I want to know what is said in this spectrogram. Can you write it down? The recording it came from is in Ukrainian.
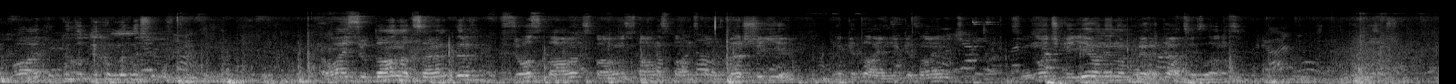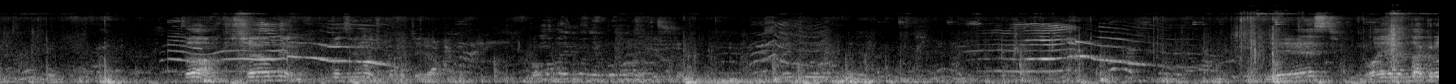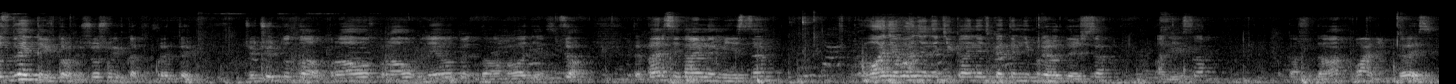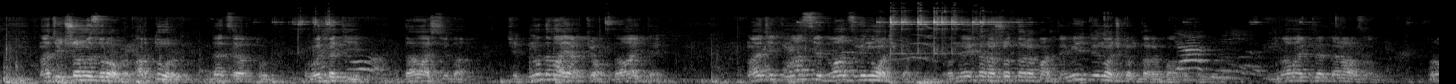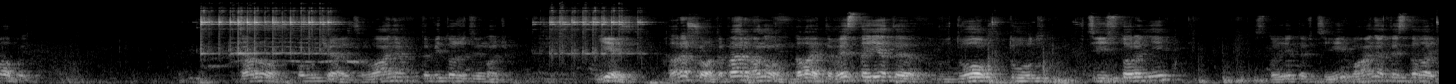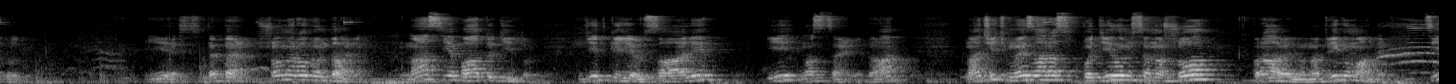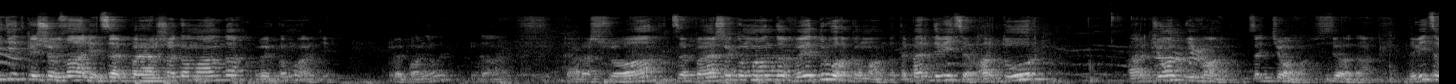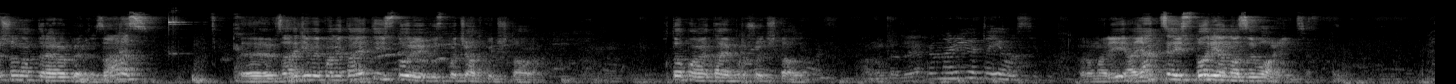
Давай, тихо, тихо, мене ще. Давай сюди, на центр. Все, ставимо, ставимо, ставимо, ставимо, ставимо. Перший є. Не кидаємо, не кидаємо. Дзвіночки є, вони нам пригодяться зараз. Так, ще один. Хто дзвіночка потеряв? Помагай, Ваня, помагай, ти що? Це діло не буде. Єсть. Давай я так роздвиньте їх трохи. Що ж ви їх так впритик? Чуть-чуть туди, вправо, вправо, вліво, то- да, молодець. Все. Тепер сідаємо на місце. Ваня, Ваня, не тікай, не тікай, ти мені пригодишся. Аліса. Пока що, да. Ваня, дивись. Значить, що ми зробимо? Артур, де це Артур? Виходи. Давай сюди. Чи- Ну давай, Артем, давай ти. Значить, у нас є два дзвіночка. Вони хорошо тарабанять. Ти вмієш дзвіночком тарабанити? Ну, Давай где-то разом. Пробуй. Хорош, получается. Ваня, тобі теж дзвіночок. Єсть. Хорошо, тепер, а ну, давайте, ви стаєте вдвох тут, в цій стороні. Стоїте в цій. Ваня, ти ставай тут. Єсть. Тепер, що ми робимо далі? У нас є багато діток. Дітки є в залі і на сцені. Да? Значить, ми зараз поділимося на що? Правильно, на дві команди. Ці дітки, що в залі, це перша команда. Ви в команді. Ви поняли? Да. Хорошо. Це перша команда, ви друга команда. Тепер дивіться, Артур, Артем і Ваня. Це Тьома. Все, да. Дивіться, що нам треба робити. Зараз. Е, взагалі, ви пам'ятаєте історію, яку спочатку читали? Хто пам'ятає, про що читали? Ну. Про Марію та Йосип. Про Марію. А як ця історія називається?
